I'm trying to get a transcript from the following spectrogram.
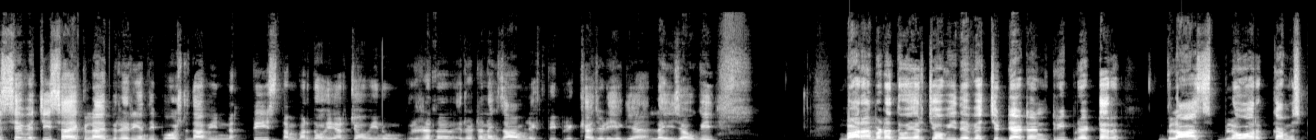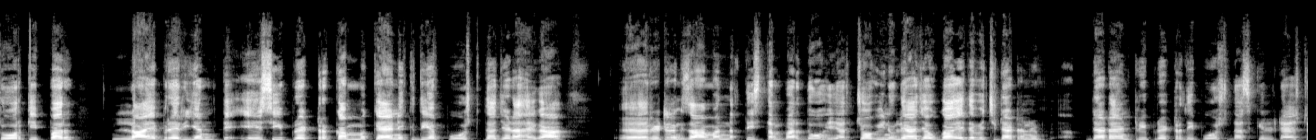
ਇਸੇ ਵਿੱਚ ਹੀ ਸਹਾਇਕ ਲਾਇਬ੍ਰੇਰੀਅਨ ਦੀ ਪੋਸਟ ਦਾ ਵੀ 29 ਸਤੰਬਰ 2024 ਨੂੰ ਰਿਟਨ ਐਗਜ਼ਾਮ ਲਿਖਤੀ ਪ੍ਰੀਖਿਆ ਜਿਹੜੀ ਹੈਗੀ ਹੈ ਲਈ ਜਾਊਗੀ। 12 ਬੜਾ 2024 ਦੇ ਵਿੱਚ data entry operator glass blower, cum store keeper librarian ਤੇ ਏਸੀ ਆਪਰੇਟਰ ਕਮ ਮਕੈਨਿਕ ਦੀ ਪੋਸਟ ਦਾ ਜਿਹੜਾ ਹੈਗਾ ਰਿਟਨ ਐਗਜ਼ਾਮ 29 ਸਤੰਬਰ 2024 ਨੂੰ ਲਿਆ ਜਾਊਗਾ। ਇਹਦੇ ਵਿੱਚ ਡਾਟਾ ਡਾਟਾ ਐਂਟਰੀ ਦੀ ਪੋਸਟ ਦਾ ਸਕਿੱਲ ਟੈਸਟ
